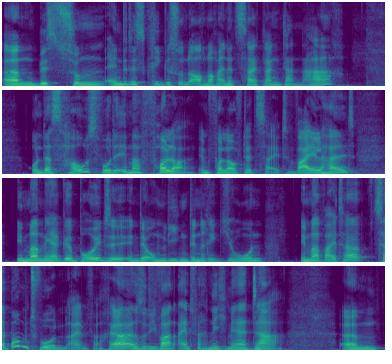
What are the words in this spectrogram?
ähm, bis zum Ende des Krieges und auch noch eine Zeit lang danach. Und das Haus wurde immer voller im Verlauf der Zeit, weil halt immer mehr Gebäude in der umliegenden Region immer weiter zerbombt wurden einfach. Ja, also die waren einfach nicht mehr da. Ähm,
